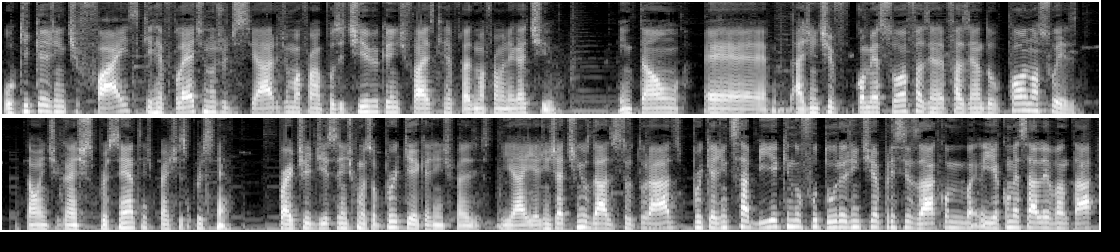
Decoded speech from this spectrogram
O que, que a gente faz que reflete no judiciário de uma forma positiva e o que a gente faz que reflete de uma forma negativa. Então, é, a gente começou a fazer, fazendo qual é o nosso êxito. Então, a gente ganha X%, a gente perde X%. A partir disso, a gente começou, por que, que a gente faz isso? E aí, a gente já tinha os dados estruturados, porque a gente sabia que no futuro a gente ia precisar, ia começar a levantar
